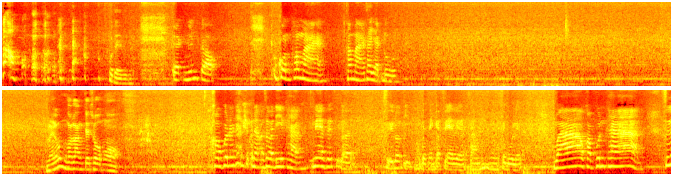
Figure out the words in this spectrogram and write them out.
เอาพูดได้ดิเอิดมิ้นเก่าทุกคนเข้ามา เข้ามาถ้าอยากดู แม่ผมกำลังจะโชว์โง่ขอบคุณนะคะพี่ปนาวสวัสดีค่ะ แม่ซื้อเลยซื้อรถอีกมันจะเป็นกาแฟเหลือซ้ำมันสบู่เหลย ว้าว ขอบคุณค่ะ ซื้อ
